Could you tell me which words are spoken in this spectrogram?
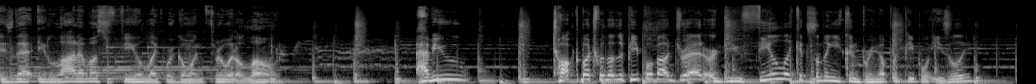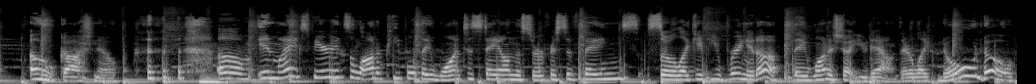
is that a lot of us feel like we're going through it alone. Have you talked much with other people about dread, or do you feel like it's something you can bring up with people easily? Oh gosh, no. um, in my experience, a lot of people they want to stay on the surface of things. So, like, if you bring it up, they want to shut you down. They're like, "No, no,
